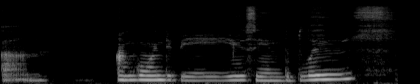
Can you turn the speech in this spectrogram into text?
um, I'm going to be using the blues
